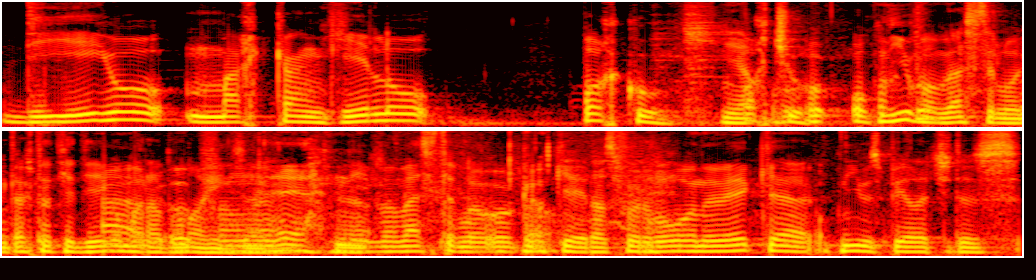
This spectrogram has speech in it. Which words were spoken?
Diego Marcangelo Porcu. Ja, Porcu. opnieuw van Westerlo. Ik dacht dat je Diego Ah, Maradona ging van- zeggen. ja, nee, van Westerlo ook. Oké, dat is voor volgende week. eh, opnieuw een spelertje dus.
